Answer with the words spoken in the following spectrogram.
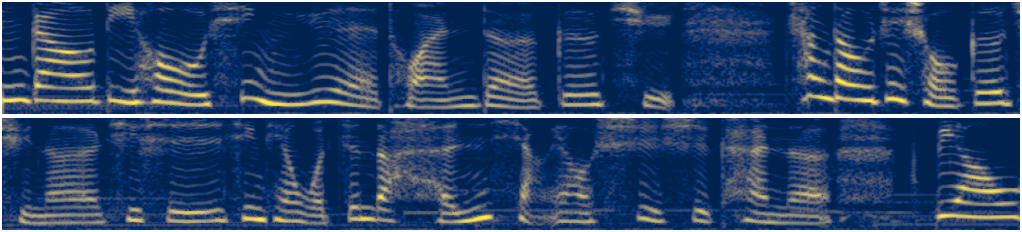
天高地厚信乐团的歌曲。唱到这首歌曲呢，其实今天我真的很想要试试看呢，飙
